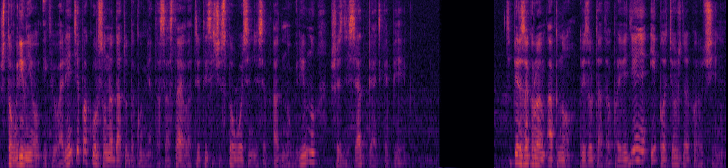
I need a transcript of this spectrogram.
что в гривневом эквиваленте по курсу на дату документа составило 3181 гривну 65 копеек. Теперь закроем окно результатов проведения и платежное поручение.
